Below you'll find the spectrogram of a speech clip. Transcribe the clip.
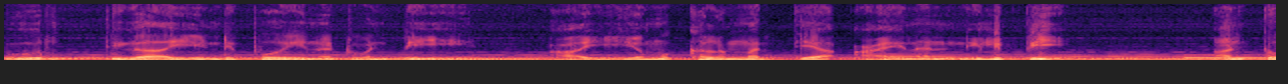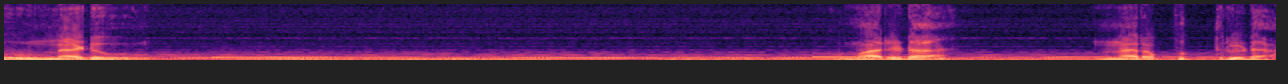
పూర్తిగా ఎండిపోయినటువంటి ఆ ఎముకల మధ్య ఆయన నిలిపి అంటూ ఉన్నాడు. కుమారుడా నరపుత్రుడా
